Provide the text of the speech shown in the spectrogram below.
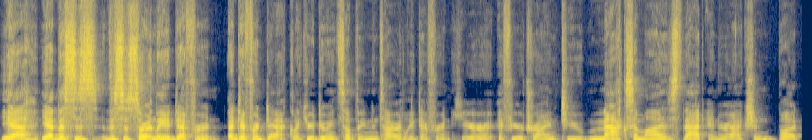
Yeah, yeah. This is this is certainly a different a different deck. Like you're doing something entirely different here if you're trying to maximize that interaction. But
